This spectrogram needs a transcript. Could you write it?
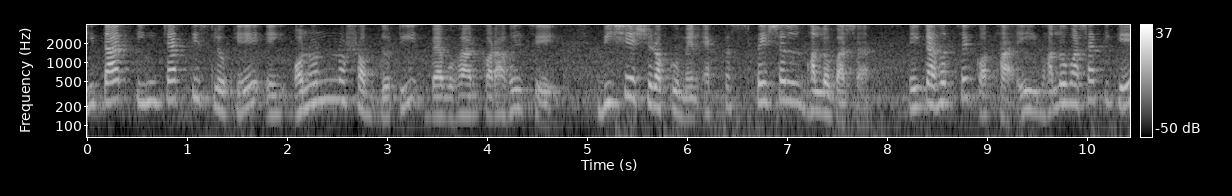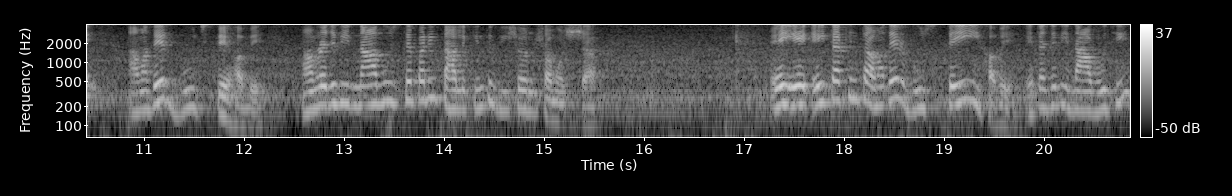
গীতার তিন চারটি শ্লোকে এই অনন্য শব্দটি ব্যবহার করা হয়েছে। বিশেষ রকমের একটা স্পেশাল ভালোবাসা। এইটা হচ্ছে কথা। এই ভালোবাসাটিকে আমাদের বুঝতে হবে। আমরা যদি না বুঝতে পারি, তাহলে কিন্তু ভীষণ সমস্যা। এই এইটা কিন্তু আমাদের বুঝতেই হবে। এটা যদি না বুঝি,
